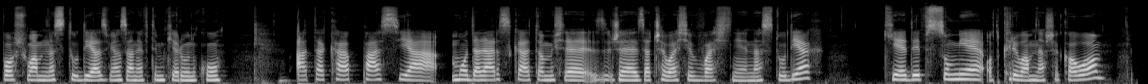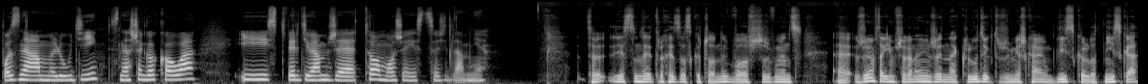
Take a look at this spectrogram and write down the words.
poszłam na studia związane w tym kierunku. A taka pasja modelarska to myślę, że zaczęła się właśnie na studiach, kiedy w sumie odkryłam nasze koło, poznałam ludzi z naszego koła i stwierdziłam, że to może jest coś dla mnie. To jestem tutaj trochę zaskoczony, bo szczerze mówiąc, e, żyłem w takim przekonaniu, że jednak ludzie, którzy mieszkają blisko lotniska,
